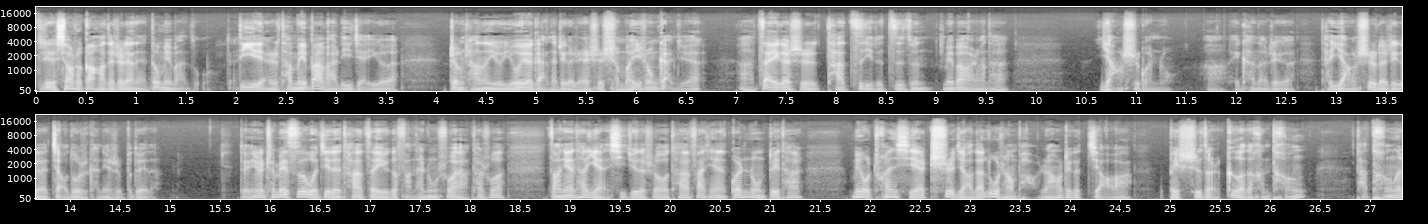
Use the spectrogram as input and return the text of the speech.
这个小丑刚好在这两点都没满足对。第一点是他没办法理解一个正常的有优越感的这个人是什么一种感觉啊，再一个是他自己的自尊没办法让他仰视观众啊。可以看到这个他仰视的这个角度是肯定是不对的。对，因为陈佩斯，我记得他在有一个访谈中说呀，他说早年他演喜剧的时候，他发现观众对他没有穿鞋，赤脚在路上跑，然后这个脚啊被石子硌得很疼，他疼得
